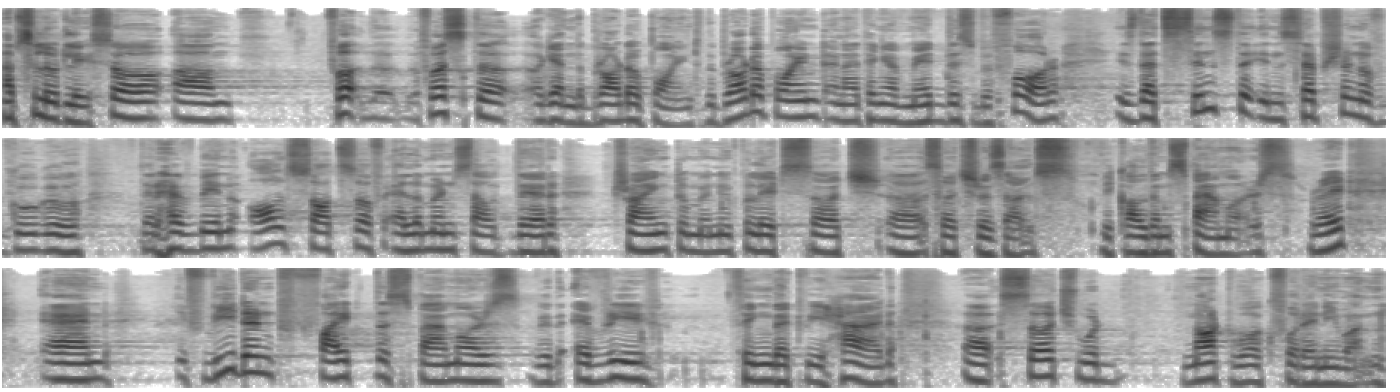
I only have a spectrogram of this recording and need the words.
absolutely. So, um, First, the, again, the broader point. The broader point, and I think I've made this before, is that since the inception of Google, there have been all sorts of elements out there trying to manipulate search, uh, search results. We call them spammers, right? And if we didn't fight the spammers with everything that we had, uh, search would not work for anyone.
